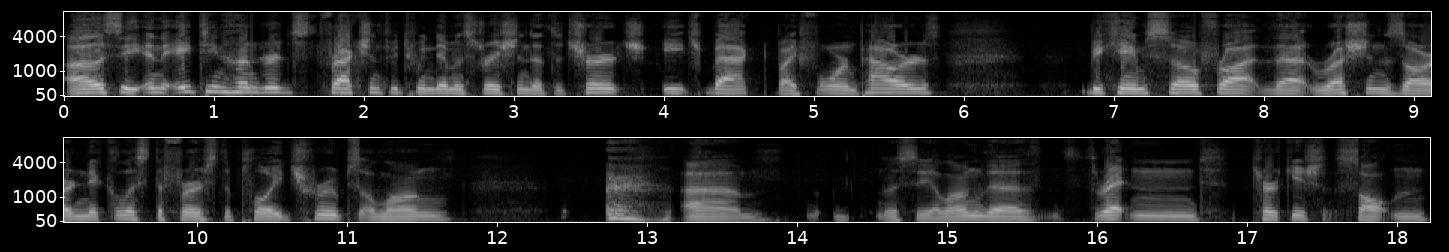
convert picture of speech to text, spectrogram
Uh, let's see. In the 1800s, fractions between demonstrations at the church, each backed by foreign powers, became so fraught that Russian Tsar Nicholas I deployed troops along, um, let's see, along the threatened Turkish Sultan,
